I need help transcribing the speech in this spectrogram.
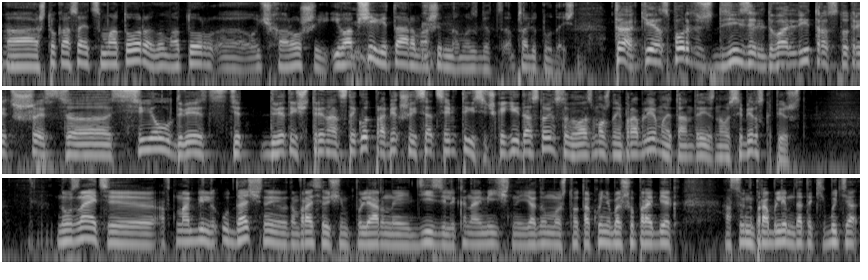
А, что касается мотора, ну, мотор э, очень хороший. И вообще Витара машина, на мой взгляд, абсолютно удачная. Так, Kia Sportage, дизель 2 литра, 136 э, сил, 200, 2013 год, пробег 67 тысяч. Какие достоинства и возможные проблемы? Это Андрей из Новосибирска пишет. Ну, знаете, автомобиль удачный, там в России очень популярный, дизель экономичный. Я думаю, что такой небольшой пробег, особенно проблем, да, таких быть а,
